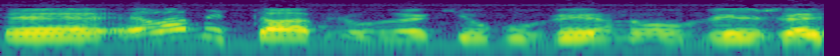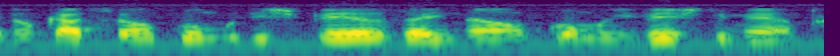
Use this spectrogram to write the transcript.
É, é lamentável né, que o governo veja a educação como despesa e não como investimento.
